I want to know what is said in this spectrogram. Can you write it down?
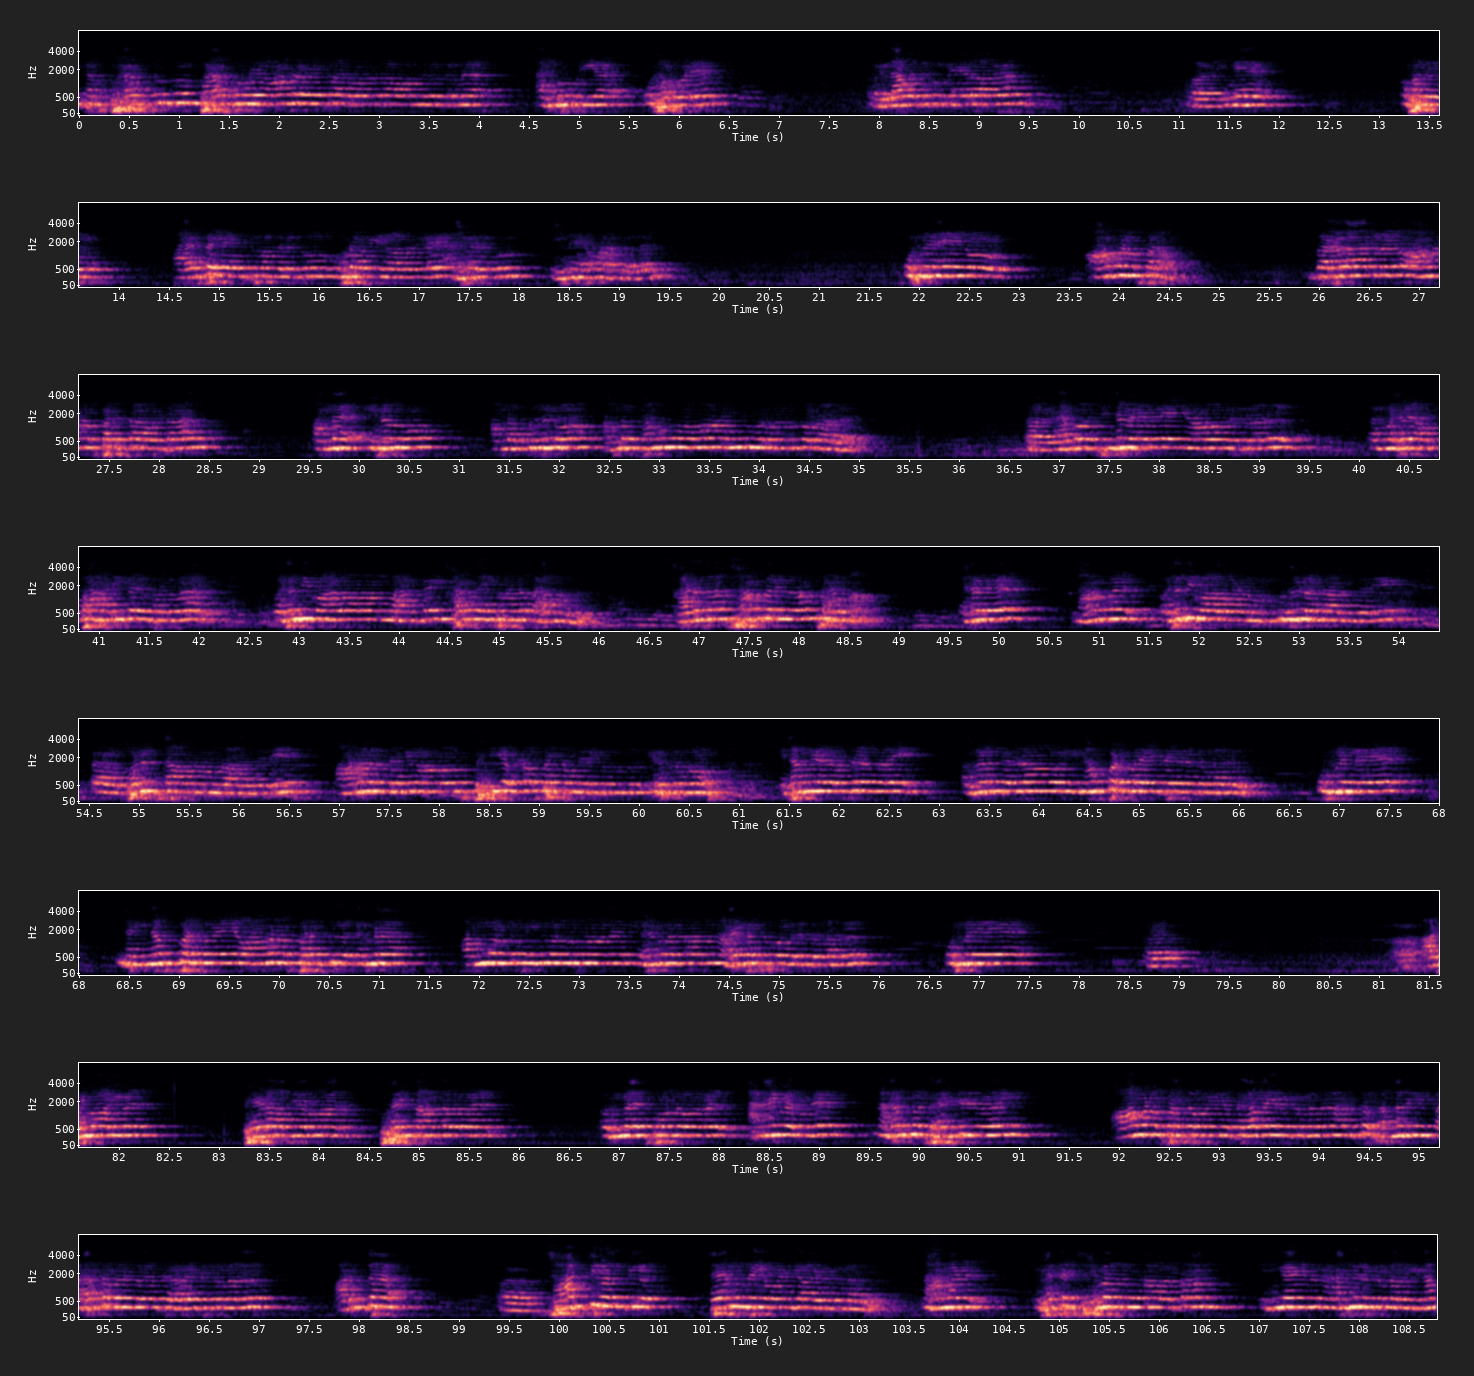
இந்த படத்துக்கும் படத்தினுடைய ஆதரவை காட்டுவதற்காக வந்திருக்கின்ற அன்புக்குரிய உறவுகளே எல்லாவற்றுக்கும் மேலாக இங்கே நமது அழைப்பை ஏற்று வந்திருக்கும்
